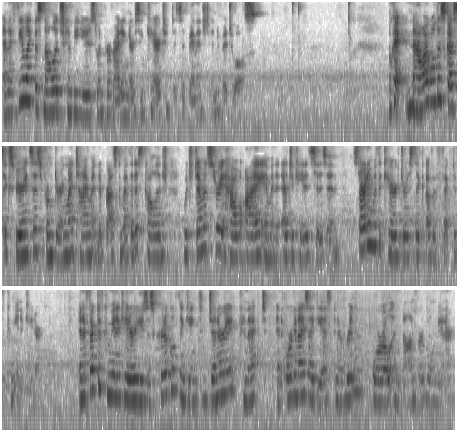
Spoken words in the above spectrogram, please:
and I feel like this knowledge can be used when providing nursing care to disadvantaged individuals. Okay, now I will discuss experiences from during my time at Nebraska Methodist College, which demonstrate how I am an educated citizen, starting with the characteristic of effective communicator. An effective communicator uses critical thinking to generate, connect, and organize ideas in a written, oral, and nonverbal manner.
